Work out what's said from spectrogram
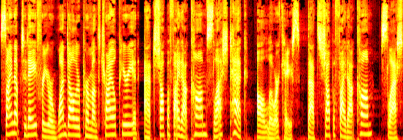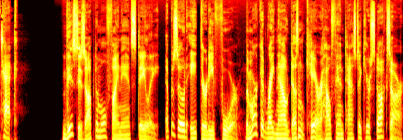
Sign up today for your $1 per month trial period at shopify.com slash tech, all lowercase. That's shopify.com slash tech. This is Optimal Finance Daily, episode 834. The market right now doesn't care how fantastic your stocks are,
